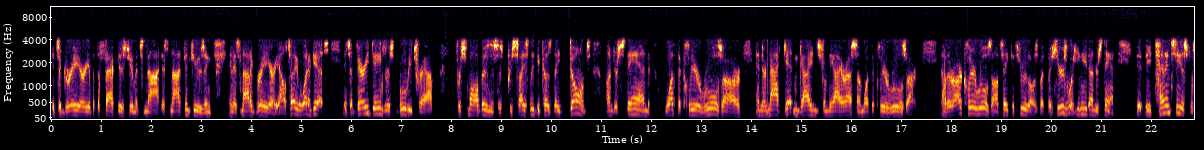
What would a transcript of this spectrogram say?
It's a gray area, but the fact is, Jim, it's not. It's not confusing, and it's not a gray area. I'll tell you what it is. It's a very dangerous booby trap for small businesses, precisely because they don't understand what the clear rules are, and they're not getting guidance from the IRS on what the clear rules are. Now there are clear rules, and I'll take you through those. But but here's what you need to understand: the, the tendency is for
